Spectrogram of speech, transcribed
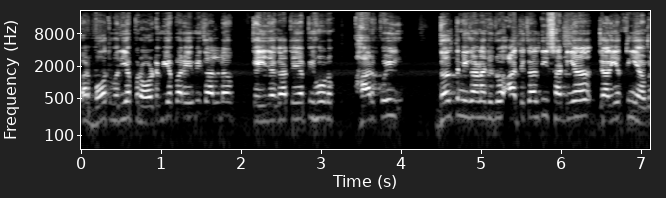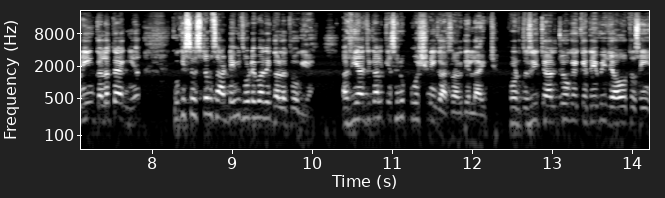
ਪਰ ਬਹੁਤ ਵਧੀਆ ਪ੍ਰਾਊਡ ਵੀ ਆ, ਪਰ ਇਹ ਵੀ ਗੱਲ ਕਈ ਜਗ੍ਹਾ ਤੇ ਆ ਵੀ ਹੁਣ ਹਰ ਕੋਈ ਗਲਤ ਨਹੀਂ ਗਾਣਾ, ਜਦੋਂ ਅੱਜ ਕੱਲ ਦੀ ਸਾਡੀਆਂ ਜਿਆਦੀਆਂ ਧੀਆਂ ਬਣੀ ਗਲਤ ਹੈਗੀਆਂ, ਕਿਉਂਕਿ ਸਿਸਟਮ ਸਾਡੇ ਵੀ ਥੋੜੇ ਬਾਰੇ ਗਲਤ ਹੋ ਗਿਆ। ਅਸੀਂ ਅੱਜ ਕੱਲ ਕਿਸੇ ਨੂੰ ਪੁਸ਼ ਨਹੀਂ ਕਰ ਸਕਦੇ ਲਾਈਫ 'ਚ। ਹੁਣ ਤੁਸੀਂ ਚੱਲ ਜਾਓਗੇ, ਕਿਤੇ ਵੀ ਜਾਓ, ਤੁਸੀਂ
